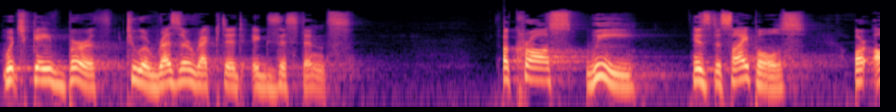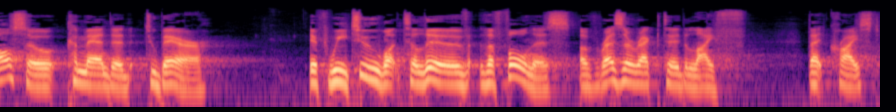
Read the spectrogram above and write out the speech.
which gave birth to a resurrected existence. A cross we, his disciples, are also commanded to bear if we too want to live the fullness of resurrected life that Christ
